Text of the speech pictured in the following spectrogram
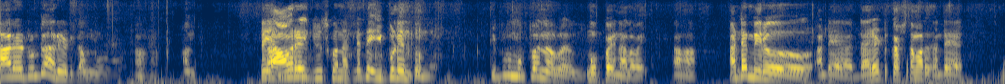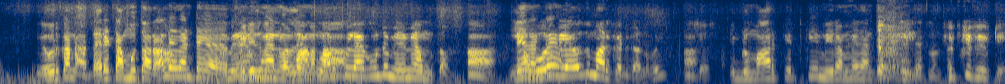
ఆ రేట్ ఉంటే ఆ. అంతే అంటే యావరేజ్ చూసుకున్నట్లయితే ఇప్పుడు ఎంత ఉంది? ఇప్పుడు ముప్పై నలభై ముప్పై నలభై. అంటే మీరు అంటే డైరెక్ట్ కస్టమర్ అంటే ఎవరికన్నా డైరెక్ట్ అమ్ముతారా? లేదంటే మిడిల్ మ్యాన్ వల్ల వర్క్ లేకుంటే మేమే అమ్ముతాం. లేదంటే లేదు మార్కెట్ కాదు. ఇప్పుడు మార్కెట్కి మీరు అమ్మేదంటే fifty fifty.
